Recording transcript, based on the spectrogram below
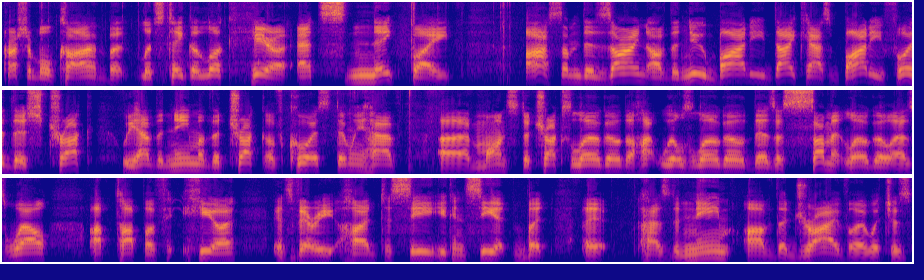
Crushable car, but let's take a look here at Snakebite. Awesome design of the new body, diecast body for this truck. We have the name of the truck, of course. Then we have uh, Monster Trucks logo, the Hot Wheels logo. There's a Summit logo as well up top of here. It's very hard to see. You can see it, but it has the name of the driver, which is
